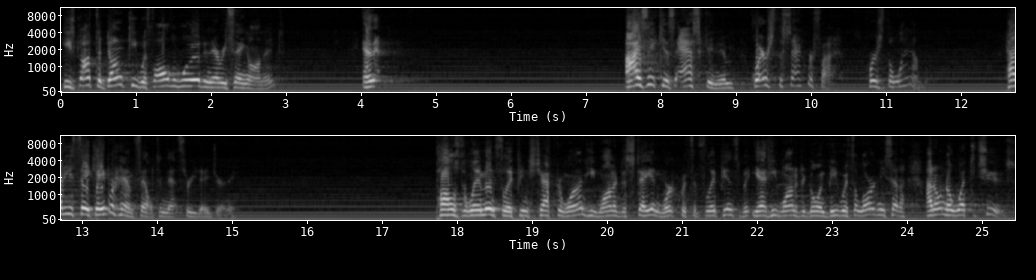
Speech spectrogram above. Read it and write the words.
He's got the donkey with all the wood and everything on it. And Isaac is asking him, Where's the sacrifice? Where's the lamb? How do you think Abraham felt in that three day journey? Paul's dilemma in Philippians chapter 1. He wanted to stay and work with the Philippians, but yet he wanted to go and be with the Lord, and he said, I don't know what to choose.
